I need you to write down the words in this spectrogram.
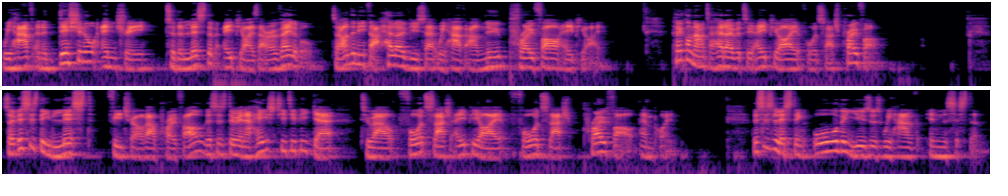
we have an additional entry to the list of APIs that are available. So underneath our hello view set, we have our new profile API. Click on that to head over to API forward slash profile. So this is the list feature of our profile. This is doing a HTTP GET to our forward slash API forward slash profile endpoint. This is listing all the users we have in the system.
